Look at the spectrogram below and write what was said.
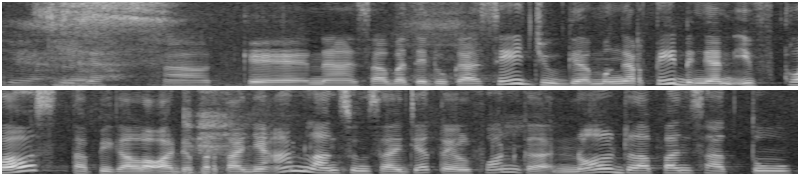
Yes. Oke, nah sahabat edukasi juga mengerti dengan if clause, tapi kalau ada pertanyaan langsung saja telepon ke 081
